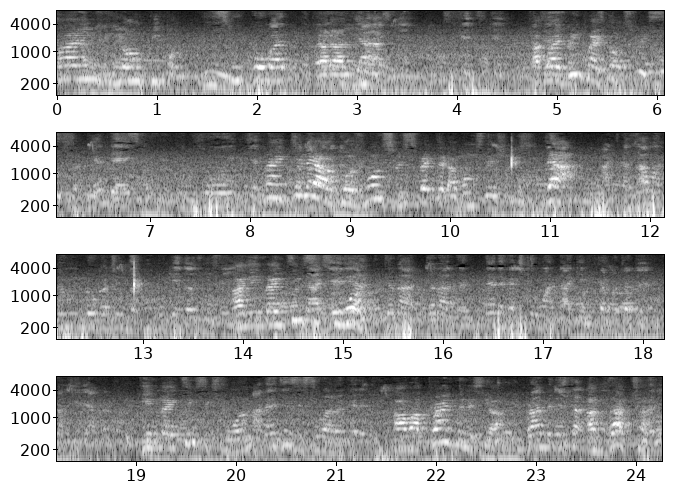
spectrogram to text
find young people. su kowa kokarin yara suke suke suke As I bring my thoughts to a close, sir, yadda ya Nigeria was once respected amongst nations. da a zamanin lokacin da kuma muke da sosai And in 1961, tana tana da ɗaya daga cikin wanda ake tabbatar da Najeriya kanta in 1961, a 1961 ranka da our Prime Minister Prime Minister. At that time,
